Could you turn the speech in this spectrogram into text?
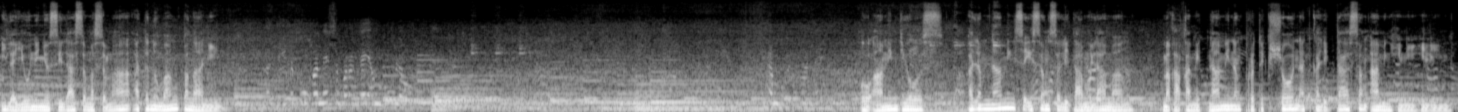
Ilayo ninyo sila sa masama at anumang panganib. Nandito po kami sa barangay Ambulo. O aming Diyos, alam naming sa isang salita mo lamang, makakamit namin ang proteksyon at kaligtasang aming hinihiling.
